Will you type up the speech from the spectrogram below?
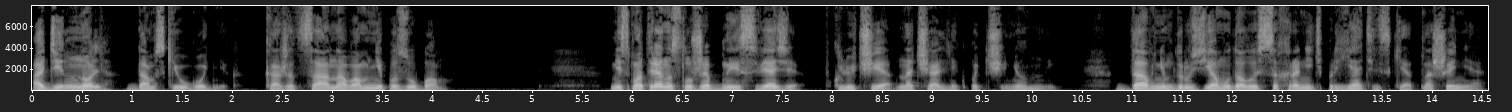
«Один ноль, дамский угодник. Кажется, она вам не по зубам». Несмотря на служебные связи в ключе начальник-подчиненный, давним друзьям удалось сохранить приятельские отношения,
